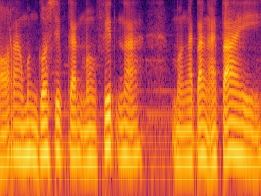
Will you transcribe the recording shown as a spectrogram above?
orang menggosipkan, memfitnah, mengatang-atai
